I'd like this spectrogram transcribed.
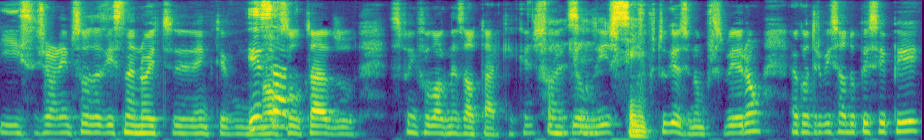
e isso Jerónimo Sousa disse na noite em que teve um Exato. mau resultado, se bem foi logo nas autárquicas, foi, que ele diz que os portugueses não perceberam a contribuição do PCP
